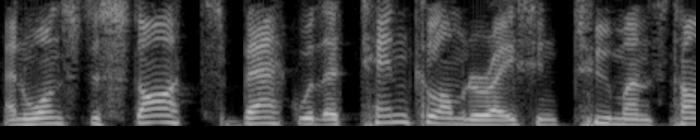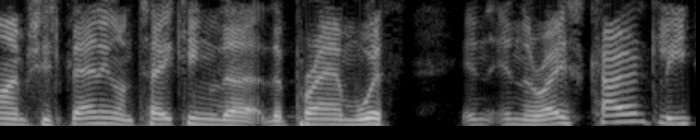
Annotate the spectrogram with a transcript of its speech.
and wants to start back with a 10 kilometer race in two months time. She's planning on taking the, the pram with in, in the race. Currently,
